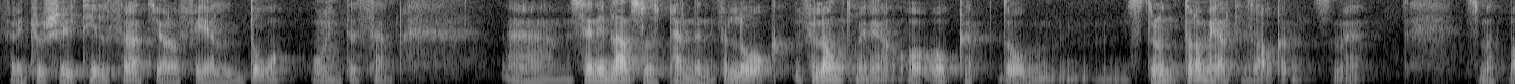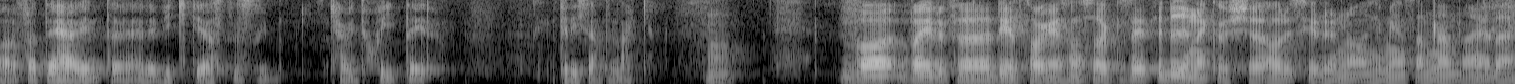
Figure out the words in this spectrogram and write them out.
För en kurs är ju till för att göra fel då och inte sen. Eh, sen ibland slås pendeln för, lågt, för långt med det och, och, att då struntar de helt i saker. Som, är, som att bara för att det här inte är det viktigaste så kan vi inte skita i det. Till exempel nacken. Mm. Vad, vad, är det för deltagare som söker sig till dina kurser? Har du, ser du någon gemensam nämnare där?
